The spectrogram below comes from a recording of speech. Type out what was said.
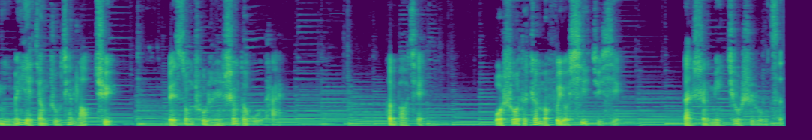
你们也将逐渐老去，被送出人生的舞台。很抱歉，我说的这么富有戏剧性，但生命就是如此。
